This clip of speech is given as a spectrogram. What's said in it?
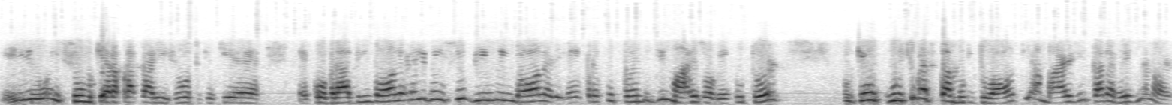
e o insumo que era para cair junto, que, que é, é cobrado em dólar, ele vem subindo em dólar e vem preocupando demais o agricultor, porque o custo vai ficar muito alto e a margem cada vez menor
